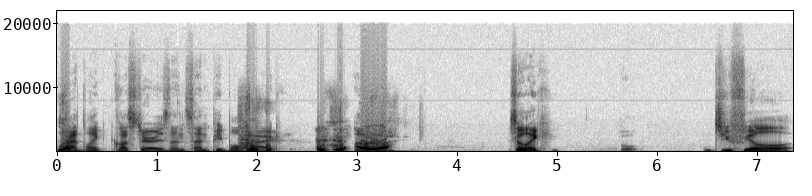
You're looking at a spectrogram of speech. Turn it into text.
had like clusters and sent people back. oh um, yeah. So like, do you feel?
